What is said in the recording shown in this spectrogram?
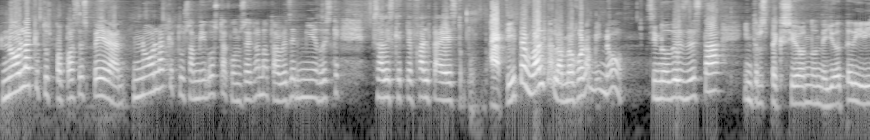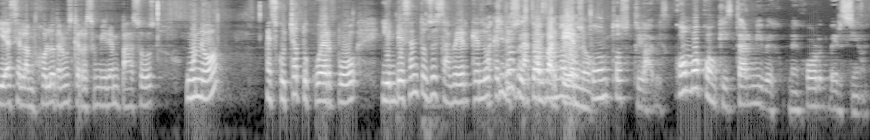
no la que tus papás esperan, no la que tus amigos te aconsejan a través del miedo, es que sabes que te falta esto, pues a ti te falta, a lo mejor a mí no sino desde esta introspección donde yo te diría, si a lo mejor lo tenemos que resumir en pasos, uno, escucha tu cuerpo y empieza entonces a ver qué es lo que te nos está estás compartiendo. Dando los puntos claves. ¿Cómo conquistar mi mejor versión?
